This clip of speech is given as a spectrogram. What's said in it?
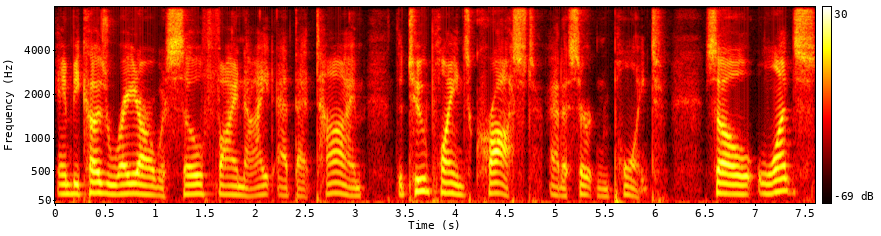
And because radar was so finite at that time, the two planes crossed at a certain point. So once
